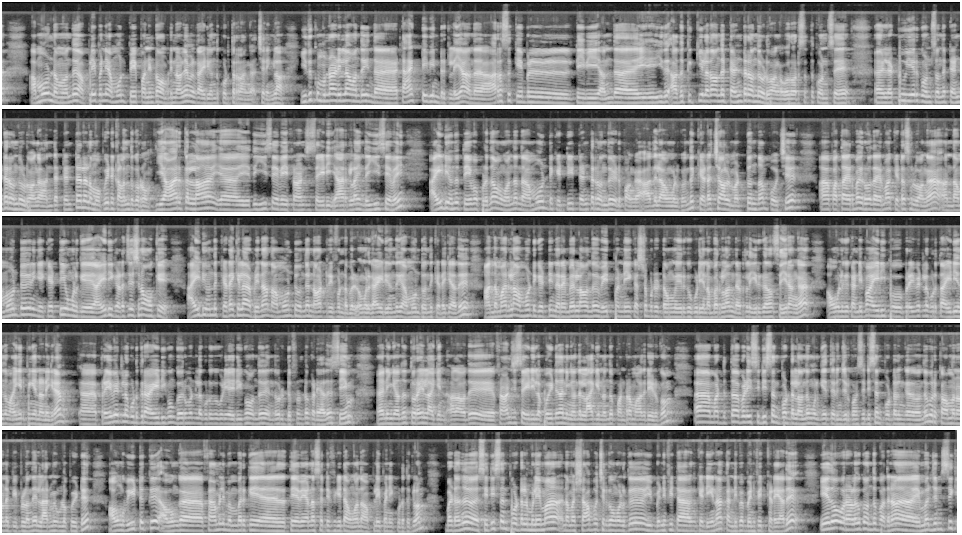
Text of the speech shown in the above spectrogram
அமௌண்ட் நம்ம வந்து அப்ளை பண்ணி அமௌண்ட் பே பண்ணிட்டோம் அப்படின்னாலே நமக்கு ஐடி வந்து கொடுத்துட்றாங்க. சரிங்களா? இதுக்கு முன்னாடிலாம் வந்து இந்த டேக் டிவின்னு இருக்கு இல்லையா? அந்த அரசு கேபிள் டிவி அந்த இது அதுக்கு கீழே தான் வந்து டெண்டர் வந்து விடுவாங்க. ஒரு வருஷத்துக்கு ஒன்ஸு இல்லை டூ இயர்க்கு ஒன்ஸ் வந்து டெண்டர் வந்து விடுவாங்க. அந்த டெண்டரில் நம்ம போயிட்டு கலந்துக்கிறோம். யாருக்கெல்லாம் இது இ சேவை ஃப்ரான்ச்சைஸ் ஐடி யாருக்கெல்லாம் இந்த இ சேவை ஐடி வந்து தேவைப்படுது. அவங்க வந்து அந்த அமௌண்ட்டு கட்டி டெண்டர் வந்து எடுப்பாங்க. அதில் அவங்களுக்கு வந்து கிடைச்சால் மட்டும்தான் போச்சு. பத்தாயிரரூபா இருபதாயிரரூபா கெட்ட சொல்லுவாங்க. அந்த அமௌண்ட்டு நீங்கள் கட்டி உங்களுக்கு ஐடி கிடச்சிச்சுன்னா ஓகே ஐடி வந்து கிடைக்கல அப்படின்னா அந்த அமௌண்ட்டு வந்து நாட் ரீஃபண்டபிள் உங்களுக்கு ஐடி வந்து அமௌண்ட் வந்து கிடைக்காது. அந்த மாதிரிலாம் அமௌண்ட் கட்டி நிறைய பேர்லாம் வந்து வெயிட் பண்ணி கஷ்டப்பட்டுட்டவங்க இருக்கக்கூடிய நபர்லாம் இந்த இடத்துல இருக்க தான் செய்கிறாங்க அவங்களுக்கு கண்டிப்பாக ஐடி இப்போ ப்ரைவேட்டில் கொடுத்த ஐடி வந்து வாங்கியிருப்பீங்கன்னு நினைக்கிறேன். ப்ரைவேட்டில் கொடுக்குற ஐடிக்கும் கவர்மெண்ட்டில் கொடுக்கக்கூடிய ஐடிக்கும் வந்து எந்த ஒரு டிஃப்ரெண்ட்டும் கிடையாது. சேம் நீங்கள் வந்து துறை லாகின் அதாவது ஃப்ரான் ஃப்ரான்ச்சைஸ் ஐடியில் போயிட்டு தான் நீங்கள் வந்து லாகின் வந்து பண்ணுற மாதிரி இருக்கும். மற்றபடி சிட்டிசன் போர்ட்டலில் வந்து உங்களுக்கே தெரிஞ்சிருக்கும். சிட்டிசன் போர்ட்டலுங்கிறது வந்து ஒரு காமனான பீப்புள் வந்து எல்லாருமே உள்ளே போயிட்டு அவங்க வீட்டுக்கு அவங்க ஃபேமிலி மெம்பருக்கு தேவையான சர்டிஃபிகேட் அவங்க வந்து அப்ளை பண்ணி கொடுத்துக்கலாம். பட் வந்து சிட்டிசன் போர்ட்டல் மூலிமா நம்ம ஷாப் வச்சுருக்கவங்களுக்கு பெனிஃபிட்டான்னு கேட்டிங்கன்னா கண்டிப்பாக பெனிஃபிட் கிடையாது. ஏதோ ஓரளவுக்கு வந்து பார்த்தீங்கன்னா எமர்ஜென்சி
